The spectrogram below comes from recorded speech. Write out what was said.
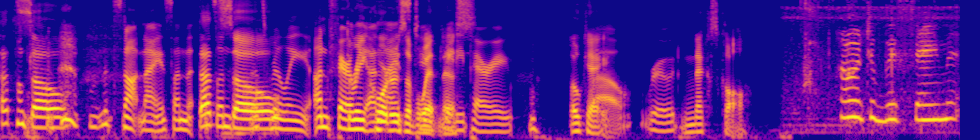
that's so. It's not nice. Un- That's it's so That's really unfairly three quarters unnice of to witness. Katy Perry. Okay. Wow, rude. Next call. I want to be famous.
